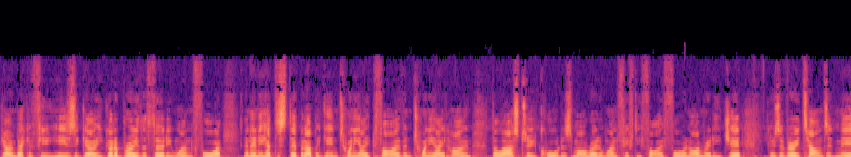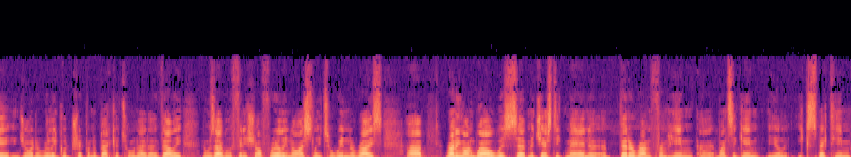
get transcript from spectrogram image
going back a few years ago. He got a breather 31 4, and then he had to step it up again 28 5 and 28 home the last two quarters. Mile rate of 155 4, and I'm ready, Jet who's a very talented mare, enjoyed a really good trip on the back of Tornado Valley and was able to finish off really nicely to win the race. Uh, running on well was uh, Majestic Man, a, a, better run from him. Uh, once again, you'll expect him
